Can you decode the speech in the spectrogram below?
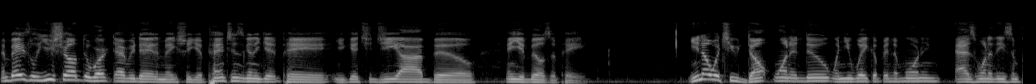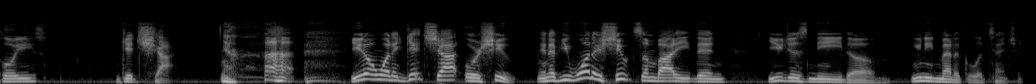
And basically, you show up to work every day to make sure your pension's going to get paid, you get your GI Bill, and your bills are paid. You know what you don't want to do when you wake up in the morning as one of these employees? get shot. you don't want to get shot or shoot. And if you want to shoot somebody, then you just need um, you need medical attention.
